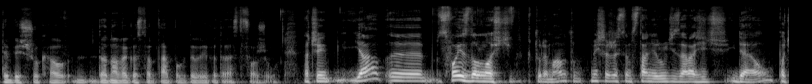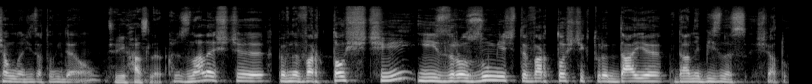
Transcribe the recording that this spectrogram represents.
ty byś szukał do nowego startupu, gdybyś go teraz tworzył? Znaczy, ja y, swoje zdolności, które mam, to myślę, że jestem w stanie ludzi zarazić ideą, pociągnąć ich za tą ideą, Czyli hustler. znaleźć y, pewne wartości i zrozumieć te wartości, które daje dany biznes światu.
